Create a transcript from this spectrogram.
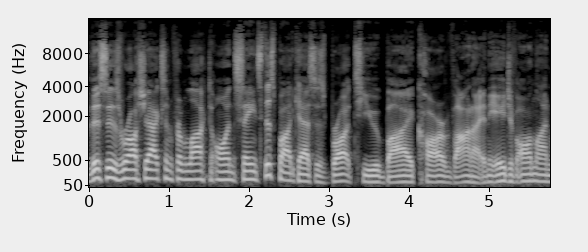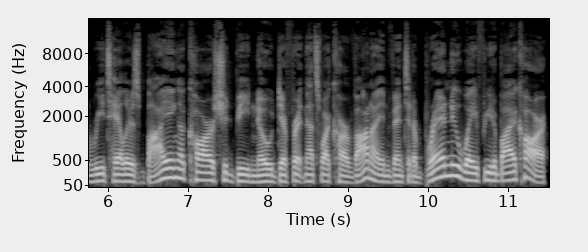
This is Ross Jackson from Locked On Saints. This podcast is brought to you by Carvana. In the age of online retailers, buying a car should be no different. And that's why Carvana invented a brand new way for you to buy a car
